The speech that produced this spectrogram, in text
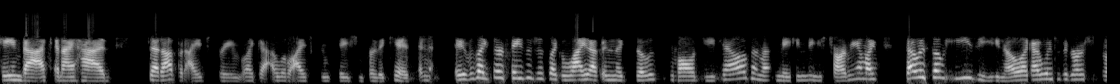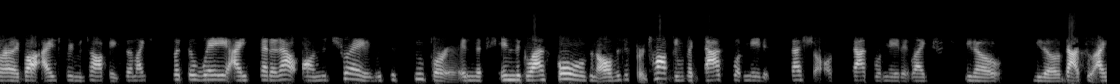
came back, and I had set up an ice cream, like a, little ice cream station for the kids, and it was like their faces just like light up in like those small details and like making things charming. I'm like, that was so easy, you know. Like I went to the grocery store, I bought ice cream and toppings, and like, but the way I set it out on the tray with the scooper in the in the glass bowls and all the different toppings, like that's what made it special. That's what made it like you know, you know, that's what I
